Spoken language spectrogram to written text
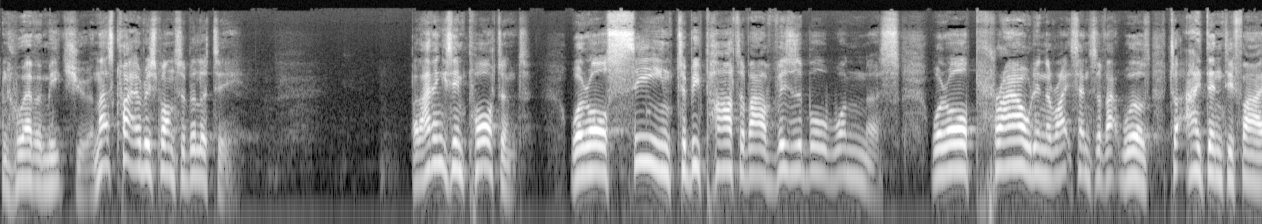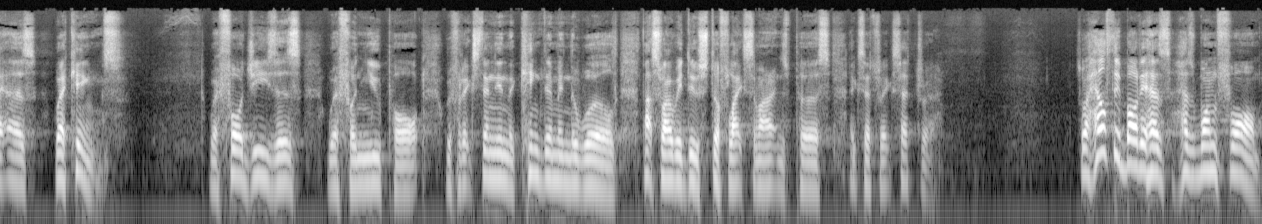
and whoever meets you. And that's quite a responsibility. But I think it's important. We're all seen to be part of our visible oneness. We're all proud, in the right sense of that word, to identify as we're kings. We're for Jesus, we're for Newport, we're for extending the kingdom in the world. That's why we do stuff like Samaritan's Purse, etc., etc. So a healthy body has, has one form.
